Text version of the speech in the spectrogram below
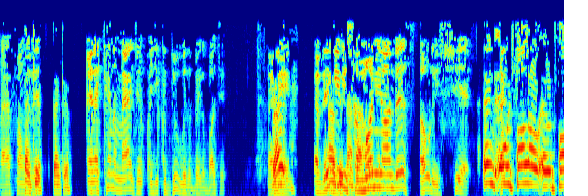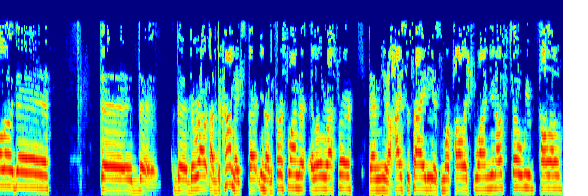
I have fun Thank with you. it. Thank you. And I can't imagine what you could do with a bigger budget. I Right. mean, if they That'd give you some money on this, holy shit. And it would follow it would follow the the the the the route of the comics that you know the first one a little rougher then you know high society is the more polished one you know so we follow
